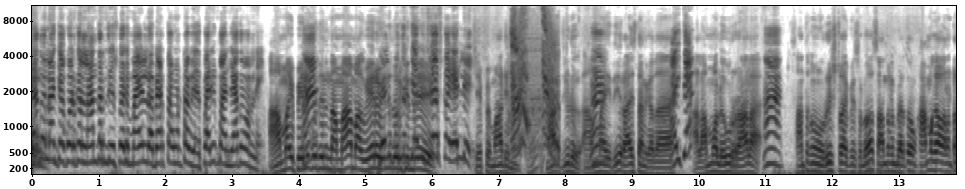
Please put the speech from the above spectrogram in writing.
ఎదవలంచే కొడుకులను అందరం తీసుకొని మైల్లో పెడతా ఉంటావు పని పని ఎదవల్ని ఆ అమ్మాయి పెళ్ళి కుదిరిందమ్మా మాకు వేరే ఇల్లు దొరికింది. చేసుకో వెళ్ళి. చెప్పే మాట విను. మాట చూడు ఆ అమ్మాయిది రాజస్థాన్ కదా. అయితే? వాళ్ళ అమ్మలు ఎవరు రాలా? సంతకం రిజిస్టర్ ఆఫీస్లో సంతకం పెడతాం ఒక అమ్మ కావాలంట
